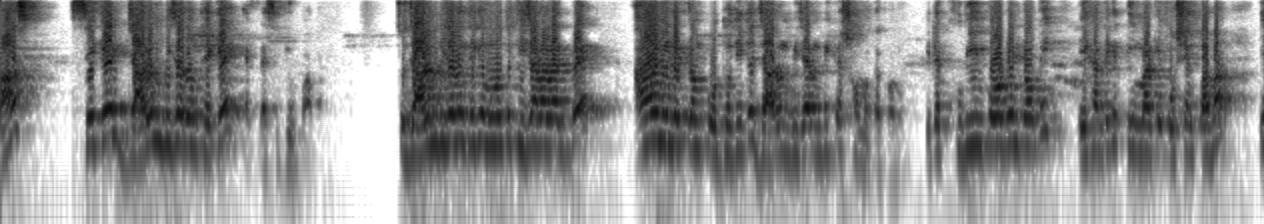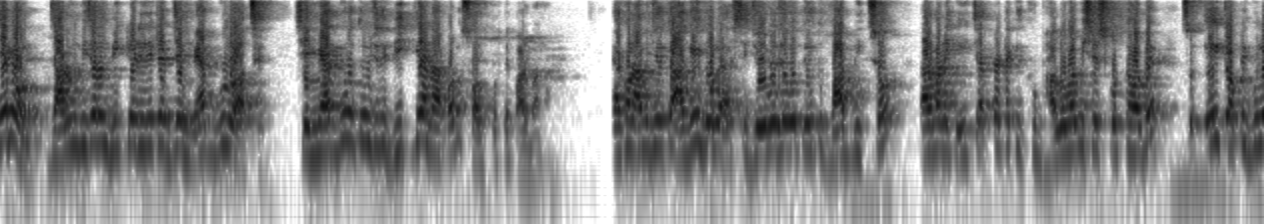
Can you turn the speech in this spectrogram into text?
মাস্ট সেকেন্ড জারণ বিজারণ থেকে একটা সিকিউ পাবা। সো জারণ বিজারণ থেকে মূলত কি জানা লাগবে? আয়ন ইলেকট্রন পদ্ধতিতে জারণ বিজারণ বিক্রিয়া সমতা করো। এটা খুবই ইম্পর্টেন্ট টপিক এখান থেকে তিন মার্কে কোশ্চেন পাবা এবং জারণ বিজারণ বিক্রিয়া রিলেটেড যে ম্যাথগুলো আছে, সেই ম্যাথগুলো তুমি যদি বিক্রিয়া না পারো সলভ করতে পারবা না। এখন আমি যেহেতু আগেই বলে আসছি, জৈব জগৎ যেহেতু বাদ দিচ্ছ, তার মানে কি এই চ্যাপ্টারটা কি খুব ভালোভাবে শেষ করতে হবে? সো এই টপিকগুলো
